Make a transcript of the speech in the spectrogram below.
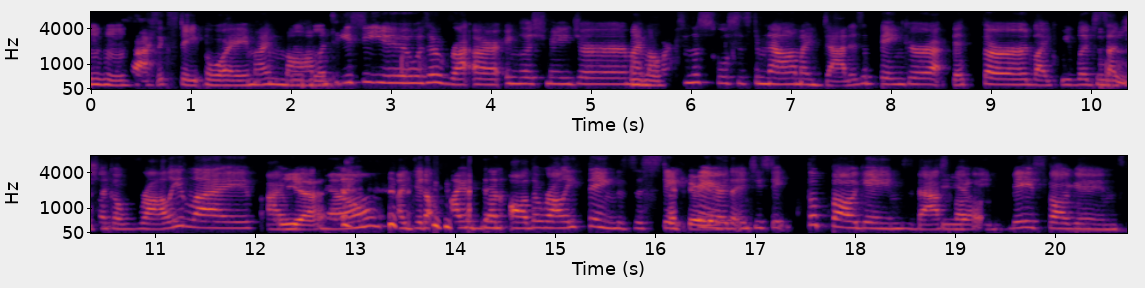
Mm-hmm. classic state boy. My mom went to ECU, was a uh, English major. My mom Mhm. works in the school system now. My dad is a banker at Fifth Third. Like we lived Mhm. such like a Raleigh life. I Yeah. know I did. I have done all the Raleigh things: the state feel you. fair, the NC State football games, basketball Yeah. games, baseball games.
